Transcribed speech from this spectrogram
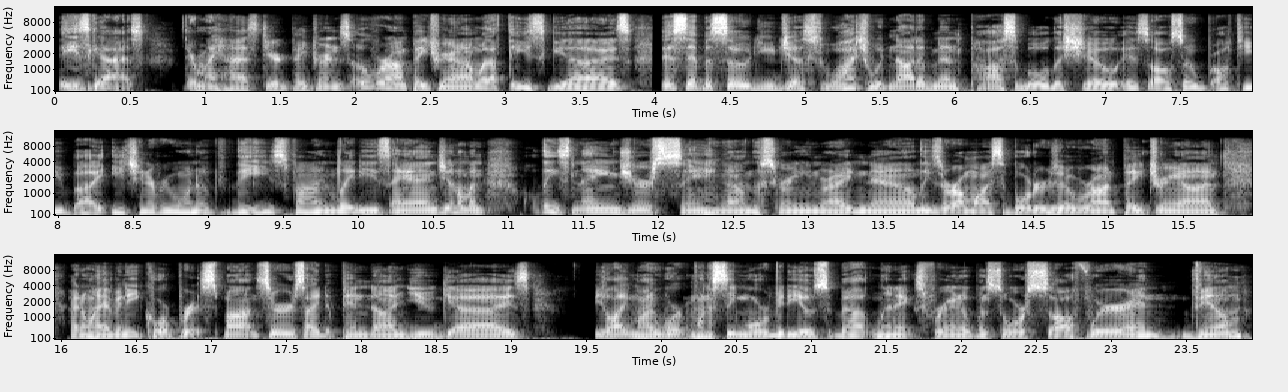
These guys, they're my highest tiered patrons over on Patreon. Without these guys, this episode you just watched would not have been possible. The show is also brought to you by each and every one of these fine ladies and gentlemen. All these names you're seeing on the screen right now, these are all my supporters over on Patreon. I don't have any corporate sponsors. I depend on you guys. If you like my work, want to see more videos about Linux, free and open source software, and Vim,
